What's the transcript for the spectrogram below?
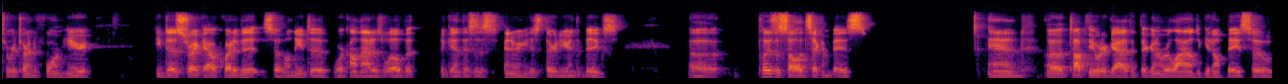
to return to form here. He does strike out quite a bit, so he'll need to work on that as well. But again, this is entering his third year in the bigs. Uh, plays a solid second base, and uh, top of the order guy that they're going to rely on to get on base, so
